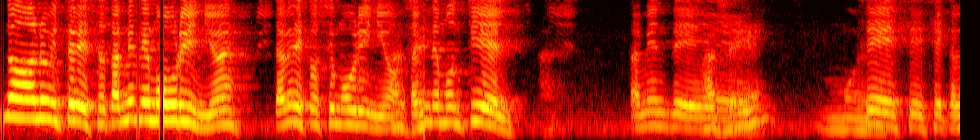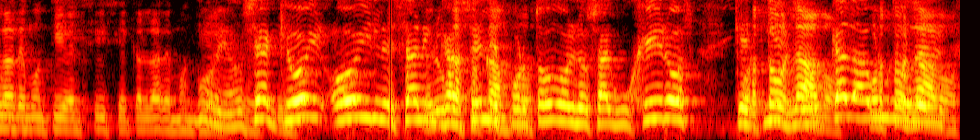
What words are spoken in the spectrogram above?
No, no me interesa. También de Mourinho, ¿eh? También de José Mourinho. ¿Ah, también de Montiel. También de... ¿Ah, sí? Sí, sí, sí, hay que hablar de Montiel, sí, sí, hay que hablar de Montiel. Muy bien, o sí, sea sí. que hoy, hoy le salen carteles por todos los agujeros que Por tiene, todos lados, cada por uno todos de, lados.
